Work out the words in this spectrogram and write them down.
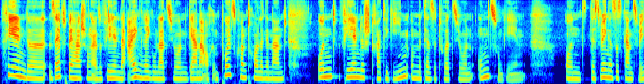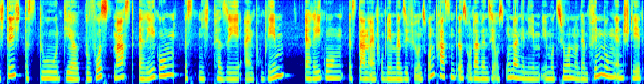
fehlende Selbstbeherrschung, also fehlende Eigenregulation, gerne auch Impulskontrolle genannt und fehlende Strategien, um mit der Situation umzugehen. Und deswegen ist es ganz wichtig, dass du dir bewusst machst, Erregung ist nicht per se ein Problem. Erregung ist dann ein Problem, wenn sie für uns unpassend ist oder wenn sie aus unangenehmen Emotionen und Empfindungen entsteht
